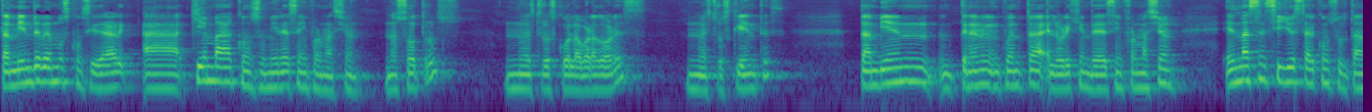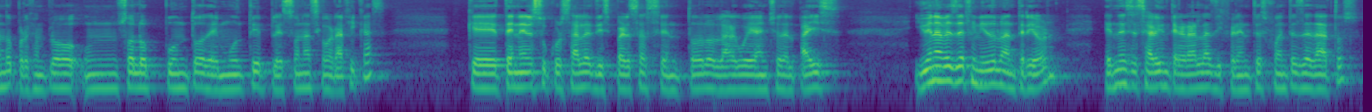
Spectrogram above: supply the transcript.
También debemos considerar a quién va a consumir esa información. Nosotros, nuestros colaboradores, nuestros clientes. También tener en cuenta el origen de esa información. Es más sencillo estar consultando, por ejemplo, un solo punto de múltiples zonas geográficas que tener sucursales dispersas en todo lo largo y ancho del país. Y una vez definido lo anterior, es necesario integrar las diferentes fuentes de datos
